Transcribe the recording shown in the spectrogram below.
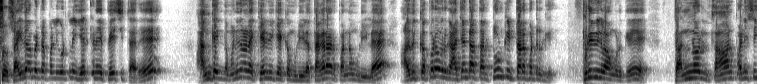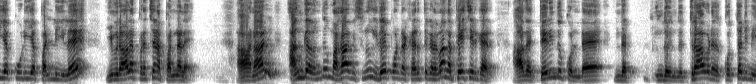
ஸோ சைதாப்பேட்டை பள்ளிக்கூடத்தில் ஏற்கனவே பேசிட்டாரு. அங்கே இந்த மனிதனால் கேள்வி கேட்க முடியல தகராறு பண்ண முடியல அதுக்கப்புறம் அவருக்கு அஜெண்டா தர டூல் கிட் தரப்பட்டிருக்கு. புரியுதுங்களா உங்களுக்கு? தன்னோட தான் பணி செய்யக்கூடிய பள்ளியில் இவரால் பிரச்சனை பண்ணலை. ஆனால் அங்கே வந்து மகாவிஷ்ணு இதே போன்ற கருத்துக்களை தான் அங்கே பேசியிருக்காரு. அதை தெரிந்து கொண்ட இந்த இந்த இந்த திராவிட கொத்தடிமை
